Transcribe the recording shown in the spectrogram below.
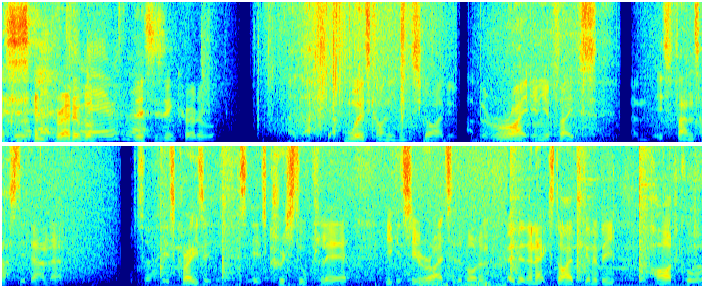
This is incredible. This is incredible. Words can't even describe it, but right in your face. Um, it's fantastic down there. It's crazy. It's, it's crystal clear. You can see right to the bottom. The next dive is going to be hardcore.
